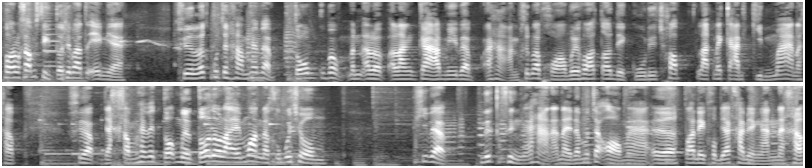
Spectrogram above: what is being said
พอเราเข้าไปสิงโต๊ะที่บ้านตัวเองเนี่ย คือแล้วกูจะทำให้แบบโต๊ะกูแบบมันแบบอลังการมีแบบอาหารขึ้นมาพร้อมเลยเพราะว่าตอนเด็กกูนี่ชอบรักในการกินมากนะครับคือแบบอยากทำให้เป็นโต๊ะเหมือนโต๊ะโดราเอมอนนะคุณผู้ชม ที่แบบนึกถึงอาหารอันไหนแล้วมันจะออกมาเออตอนเด็กผมอยากทำอย่างนั้นนะครับ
